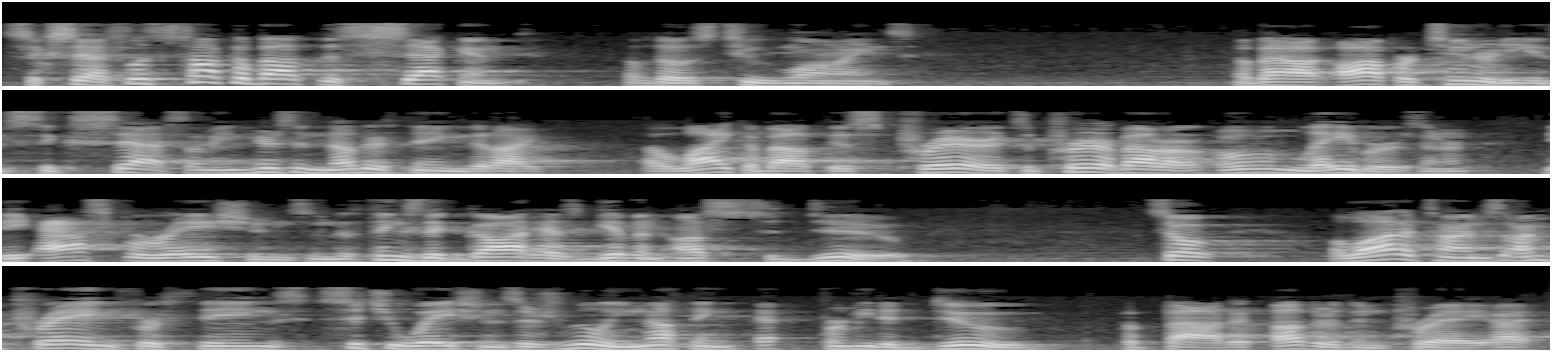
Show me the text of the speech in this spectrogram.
success. Let's talk about the second of those two lines about opportunity and success. I mean, here's another thing that I, I like about this prayer. It's a prayer about our own labors and the aspirations and the things that God has given us to do. So, a lot of times I'm praying for things, situations, there's really nothing for me to do about it other than pray. I,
